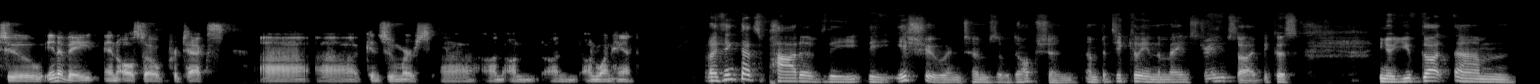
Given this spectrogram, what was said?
to innovate and also protects uh, uh, consumers uh, on, on, on, on one hand. But I think that's part of the the issue in terms of adoption, and particularly in the mainstream side, because you know you've got um,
